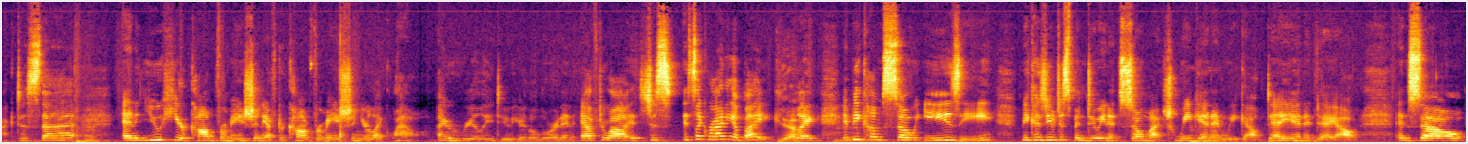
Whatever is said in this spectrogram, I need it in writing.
practice that Mhm. and you hear confirmation after confirmation, you're like, wow, I really do hear the Lord. And after a while, it's just, it's like riding a bike. Yeah. Like it becomes so easy because you've just been doing it so much week in Mhm. and week out, day in and day out. And so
